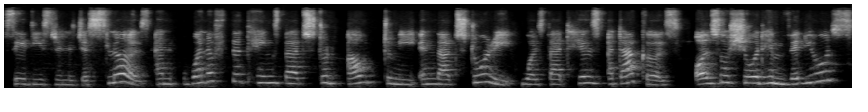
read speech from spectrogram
say these religious slurs. And one of the things that stood out to me in that story was that his attackers also showed him videos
